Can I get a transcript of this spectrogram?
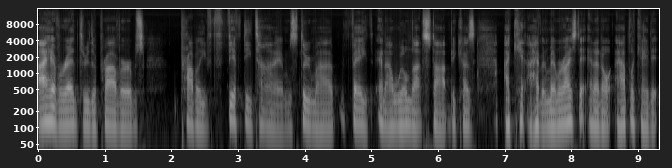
I have read through the proverbs probably 50 times through my faith and I will not stop because I can't I haven't memorized it and I don't applicate it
